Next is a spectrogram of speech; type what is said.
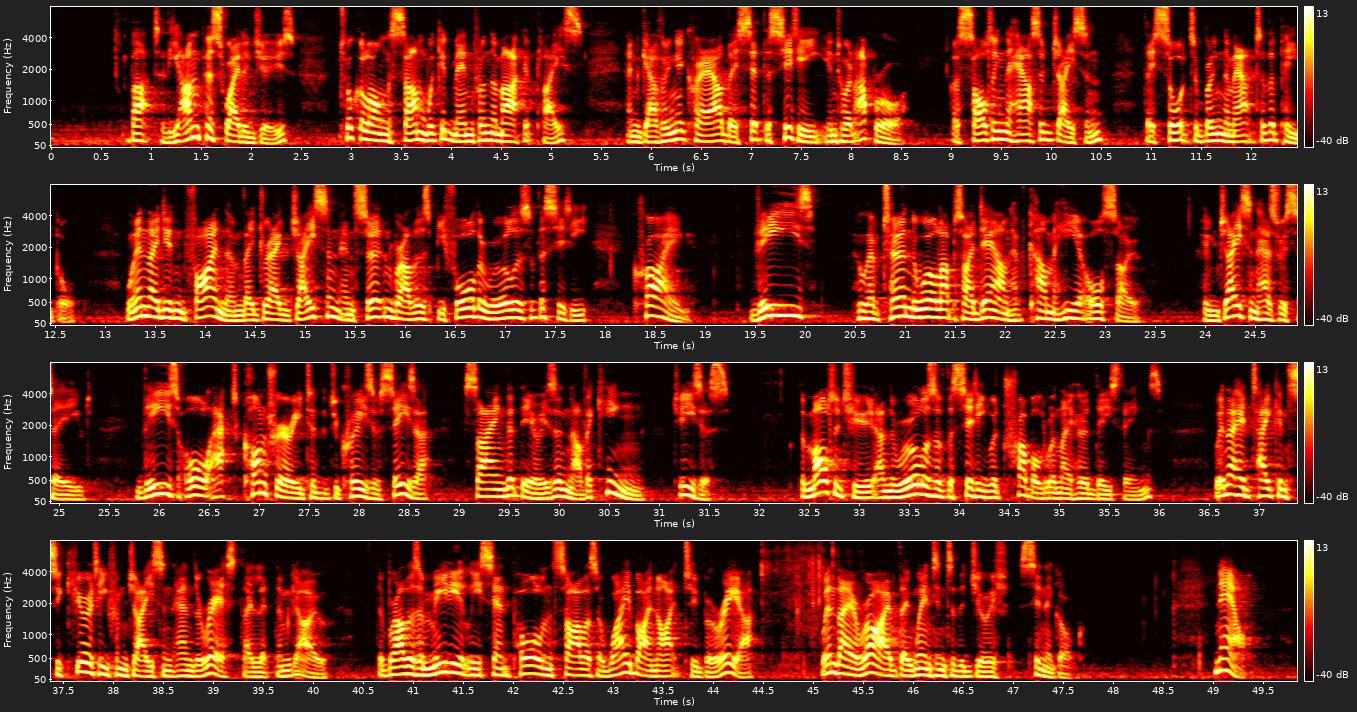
But the unpersuaded Jews took along some wicked men from the marketplace, and gathering a crowd, they set the city into an uproar. Assaulting the house of Jason, they sought to bring them out to the people. When they didn't find them, they dragged Jason and certain brothers before the rulers of the city, crying, These who have turned the world upside down have come here also, whom Jason has received. These all act contrary to the decrees of Caesar, saying that there is another king, Jesus. The multitude and the rulers of the city were troubled when they heard these things. When they had taken security from Jason and the rest, they let them go. The brothers immediately sent Paul and Silas away by night to Berea. When they arrived, they went into the Jewish synagogue. Now,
